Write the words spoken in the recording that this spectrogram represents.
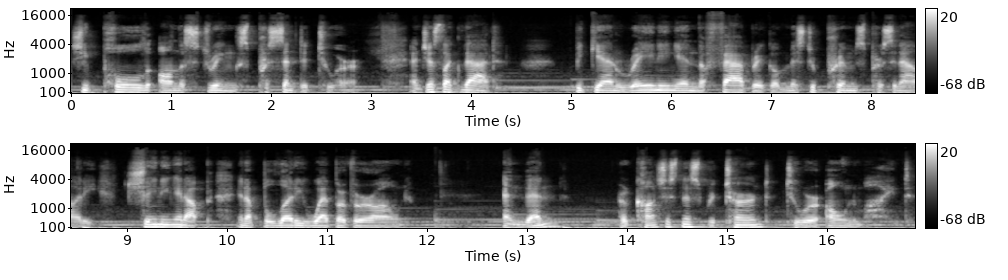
she pulled on the strings presented to her, and just like that, began reining in the fabric of Mr. Prim's personality, chaining it up in a bloody web of her own. And then her consciousness returned to her own mind.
